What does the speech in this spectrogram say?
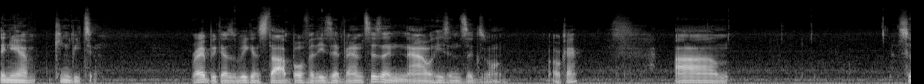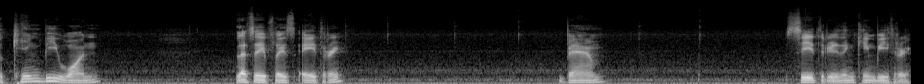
then you have king b2. Right? Because we can stop both of these advances and now he's in zugzwang. Okay? Um so king b1 let's say he plays a3 bam c3 then king b3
